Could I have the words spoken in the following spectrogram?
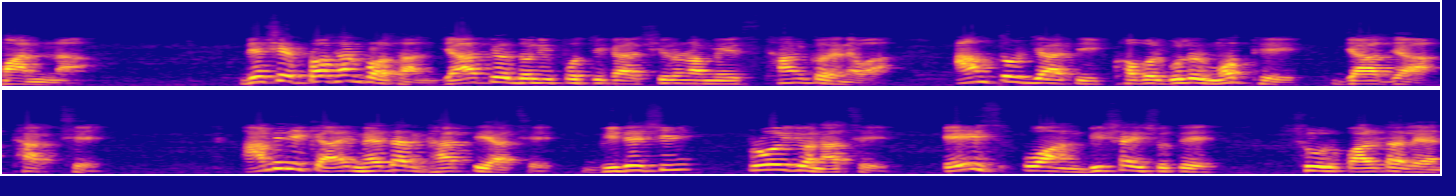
মান্না। দেশের প্রধান প্রধান জাতীয় দৈনিক পত্রিকার শিরোনামে স্থান করে নেওয়া আন্তর্জাতিক খবরগুলোর মধ্যে যা যা থাকছে। আমেরিকায় মেধার ঘাটতি আছে, বিদেশি প্রয়োজন আছে। এইচ ওয়ান বিষয় ইস্যুতে সুর পাল্টালেন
